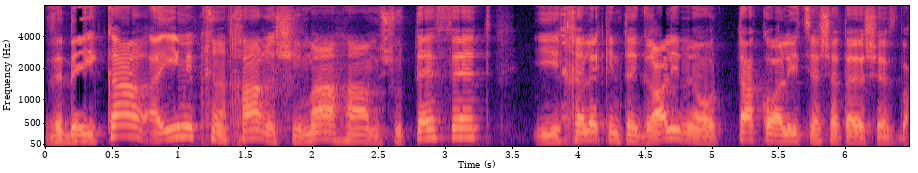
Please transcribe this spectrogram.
ובעיקר, האם מבחינתך הרשימה המשותפת היא חלק אינטגרלי מאותה קואליציה שאתה יושב בה?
